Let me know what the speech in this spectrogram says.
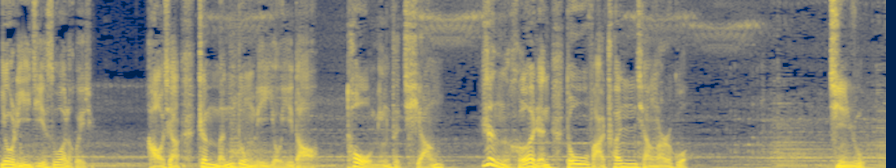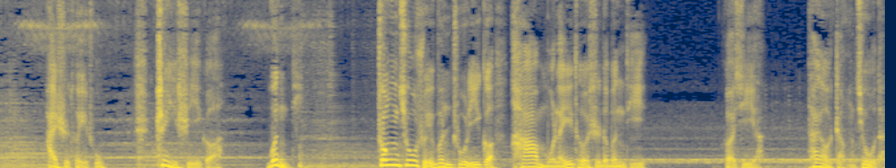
又立即缩了回去，好像这门洞里有一道透明的墙，任何人都无法穿墙而过。进入还是退出，这是一个问题。庄秋水问出了一个哈姆雷特式的问题，可惜呀，他要拯救的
